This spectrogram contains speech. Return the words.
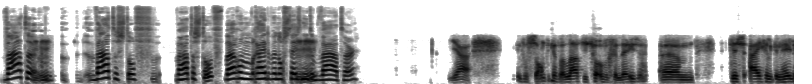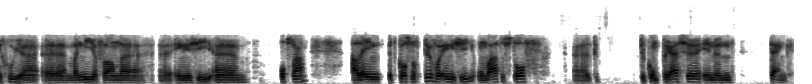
water, Mhm. waterstof, waterstof, waarom rijden we nog steeds niet Mhm. op water? Ja, interessant. Ik heb er laatst iets over gelezen. Ehm, het is eigenlijk een hele goede eh, manier van eh, eh, energie opslaan. Alleen het kost nog te veel energie om waterstof te, te compressen in een tank.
